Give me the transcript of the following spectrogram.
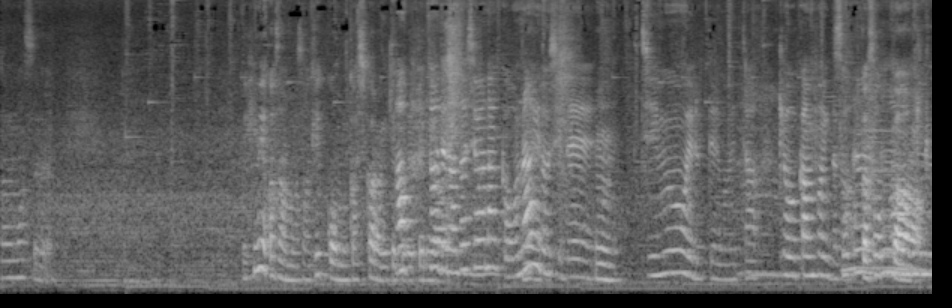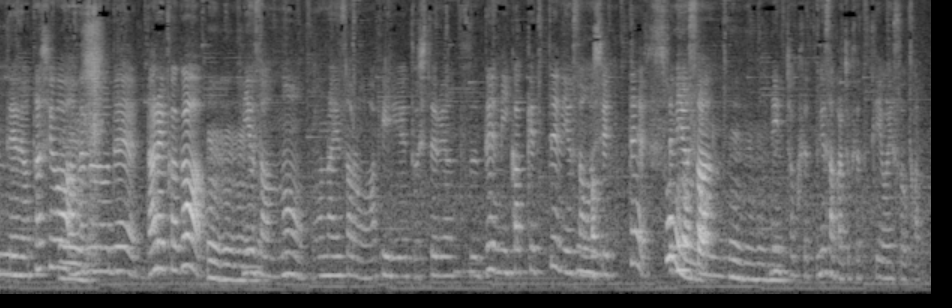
ございます。え姫香さんもさ結構昔から見てくあれてるそうです私はなんか同い年でうん。チーム OL っていうのがめっちゃ共感ポイントがそっかそっか。大きくて私はアメブロで誰かが。みゆさんのオンラインサロンをアフィリエイトしてるやつで見かけてみゆさんを知って。みゆさん。に直接みゆさんから直接 TOS を買って。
